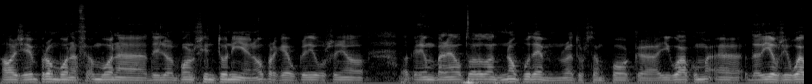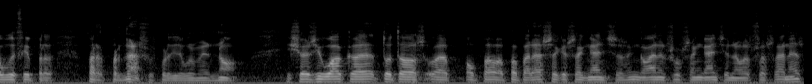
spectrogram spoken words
a la gent però amb bona, amb bona, d'allò, amb bona sintonia, no? perquè el que diu el senyor, el que diu en Manel Toro, doncs no podem nosaltres tampoc, eh, igual com eh, de dir-los igual ho de fer per, per, per nassos, per dir d'alguna manera, no i això és igual que les, la, la paperassa que s'enganxa, s'enganen o s'enganxen a les façanes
